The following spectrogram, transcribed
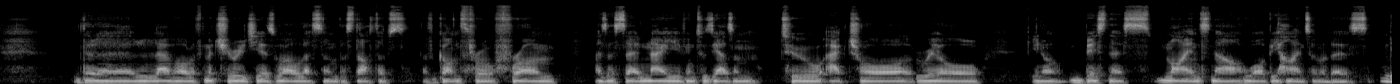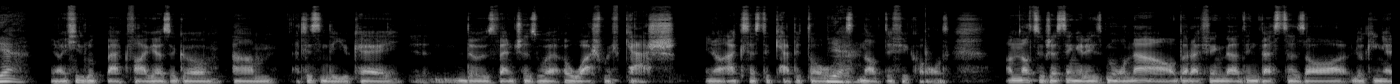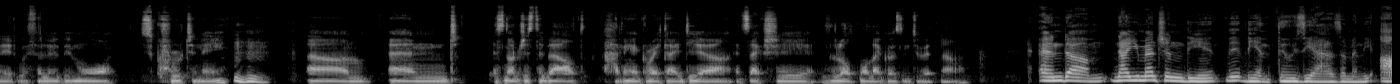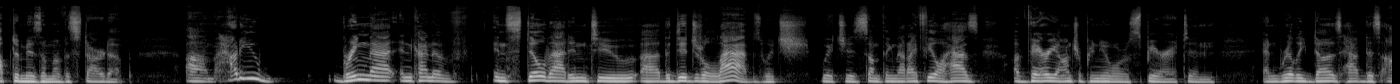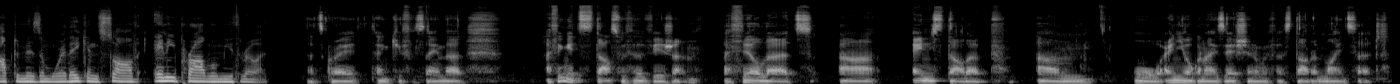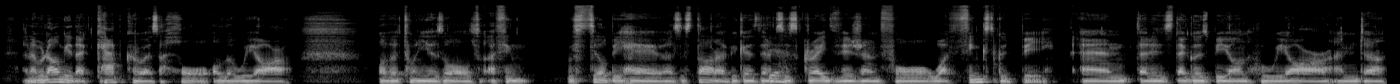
the level of maturity as well that some of the startups have gone through from, as I said, naive enthusiasm to actual real, you know, business minds now who are behind some of this. Yeah. You know, if you look back five years ago, um, at least in the UK, those ventures were awash with cash. You know, access to capital yeah. was not difficult. I'm not suggesting it is more now, but I think that investors are looking at it with a little bit more scrutiny. Mm-hmm. Um, and it's not just about having a great idea. It's actually there's a lot more that goes into it now. And um, now you mentioned the, the, the enthusiasm and the optimism of a startup. Um, how do you bring that and kind of instill that into uh, the digital labs, which which is something that I feel has a very entrepreneurial spirit and and really does have this optimism where they can solve any problem you throw at. That's great. Thank you for saying that. I think it starts with a vision. I feel that uh, any startup um, or any organization with a startup mindset, and I would argue that Capco as a whole, although we are over 20 years old, I think we still behave as a startup because there's yeah. this great vision for what things could be and that is that goes beyond who we are and uh,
